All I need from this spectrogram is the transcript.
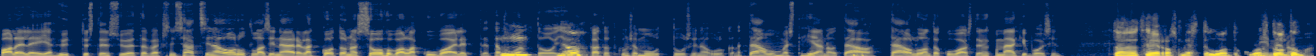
paleleen ja hyttysten syötäväksi, niin sä oot siinä olutlasin äärellä kotona sohvalla kuvailet tätä mm, luontoa ja no. katot, kun se muuttuu siinä ulkona. Tämä on mun mielestä hienoa. Tämä on, tämä on luontokuvausta, jonka mäkin voisin tämä herrasmiesten luontokuvasta. On,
